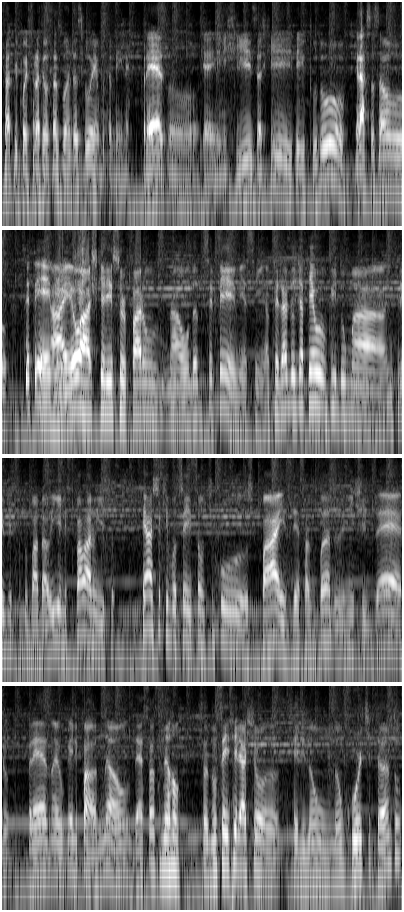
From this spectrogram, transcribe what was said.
pra depois trazer outras bandas do emo também, né? Fresno, é, NX, acho que veio tudo graças ao CPM. Ah, eu acho que eles surfaram na onda do CPM, assim. Apesar de eu já ter ouvido uma entrevista do Badawi, eles falaram isso. Você acha que vocês são tipo os pais dessas bandas, NX0, Fresno? Ele fala, não, dessas não. Não sei se ele achou, se ele não, não curte tanto,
